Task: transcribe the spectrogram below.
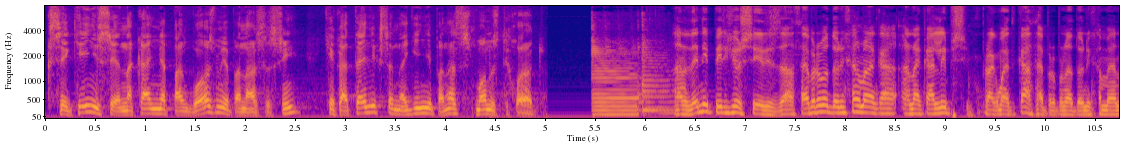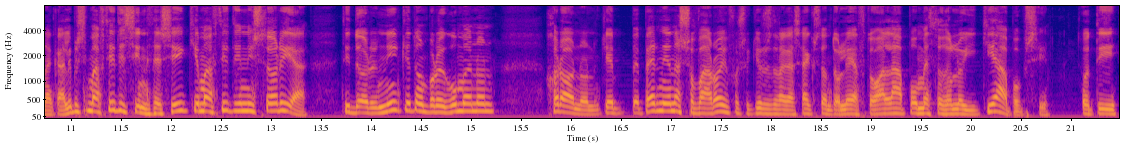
Ξεκίνησε να κάνει μια παγκόσμια επανάσταση και κατέληξε να γίνει η επανάσταση μόνο στη χώρα του. Αν δεν υπήρχε ο ΣΥΡΙΖΑ, θα έπρεπε να τον είχαμε ανακα- ανακαλύψει. Πραγματικά θα έπρεπε να τον είχαμε ανακαλύψει με αυτή τη σύνθεση και με αυτή την ιστορία. Την τωρινή και των προηγούμενων χρόνων. Και παίρνει ένα σοβαρό ύφος ο κύριος Δραγασάκης όταν το λέει αυτό, αλλά από μεθοδολογική άποψη. Ότι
